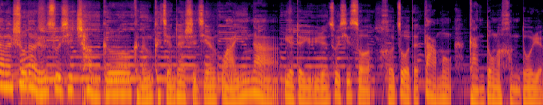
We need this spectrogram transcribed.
再来说到任素汐唱歌，可能前段时间瓦伊娜乐队与任素汐所合作的《大梦》感动了很多人。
